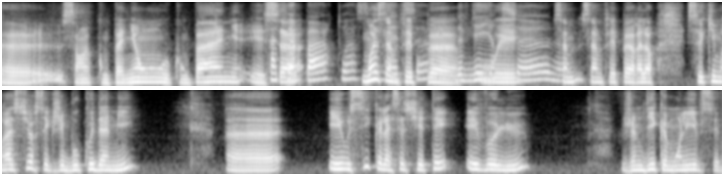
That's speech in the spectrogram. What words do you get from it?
euh, sans compagnon ou compagne. Et Ça, ça, te fait peur, toi? Moi, ça me fait peur, De vieillir oui. seul? ça, me- ça me fait peur. Alors, ce qui me rassure, c'est que j'ai beaucoup d'amis euh, et aussi que la société évolue. Je me dis que mon livre, c'est-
